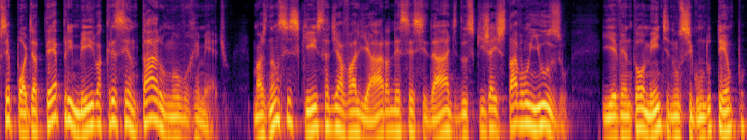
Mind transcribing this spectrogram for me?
Você pode até primeiro acrescentar um novo remédio, mas não se esqueça de avaliar a necessidade dos que já estavam em uso e, eventualmente, num segundo tempo,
